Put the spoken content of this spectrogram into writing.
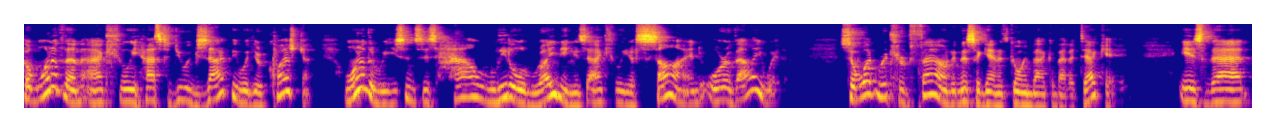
But one of them actually has to do exactly with your question. One of the reasons is how little writing is actually assigned or evaluated. So, what Richard found, and this again is going back about a decade, is that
